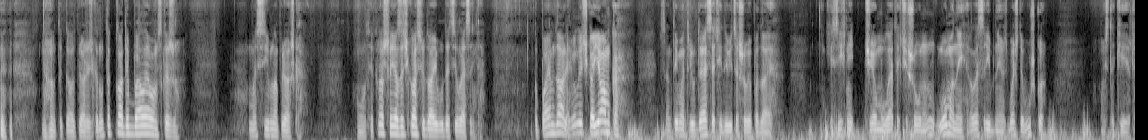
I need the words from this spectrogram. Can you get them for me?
От така от пряжечка. Ну така дебела, я вам скажу. Масивна пряжка. От, якраз ще язичка сюди і буде цілесенька. Копаємо далі. Величка ямка, сантиметрів 10 і дивіться, що випадає. Якийсь їхній чи амулетик, чи що воно. Ну, ломаний, але срібний. Ось бачите, вушко. Ось такий от.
